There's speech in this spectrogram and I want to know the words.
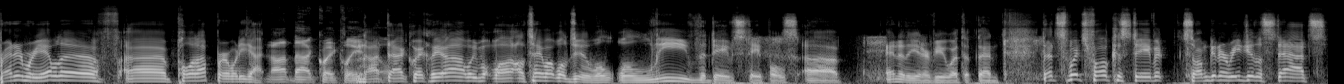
Brendan, were you able to uh, pull it up, or what do you got? Not that quickly. Not no. that quickly. Oh, we, well, I'll tell you what we'll do. We'll we'll leave the Dave Staples uh, end of the interview with it then. Let's switch focus, David. So I'm going to read you the stats.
